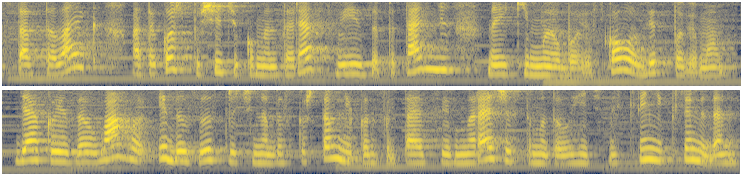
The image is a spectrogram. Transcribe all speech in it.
ставте лайк, а також пишіть у коментарях свої запитання, на які ми обов'язково відповімо. Дякую за увагу і до зустрічі на безкоштовній консультації в мережі стоматологічних клінік Люмідент.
